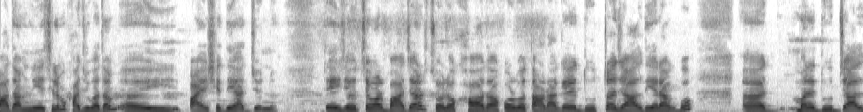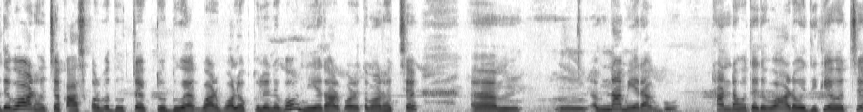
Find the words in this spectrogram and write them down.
বাদাম নিয়েছিলাম, কাজু বাদাম, এই পায়েসে দেওয়ার জন্য। তো এই যে হচ্ছে আমার বাজার, চলো খাওয়া দাওয়া করব। তার আগে দুধটা জাল দিয়ে রাখব। মানে দুধ জাল দেবো আর হচ্ছে কাজ করব। দুধটা একটু দু একবার বলক তুলে নেব, নিয়ে তারপরে তোমার হচ্ছে নামিয়ে রাখব। ঠান্ডা হতে দেবো। আর ওইদিকে হচ্ছে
